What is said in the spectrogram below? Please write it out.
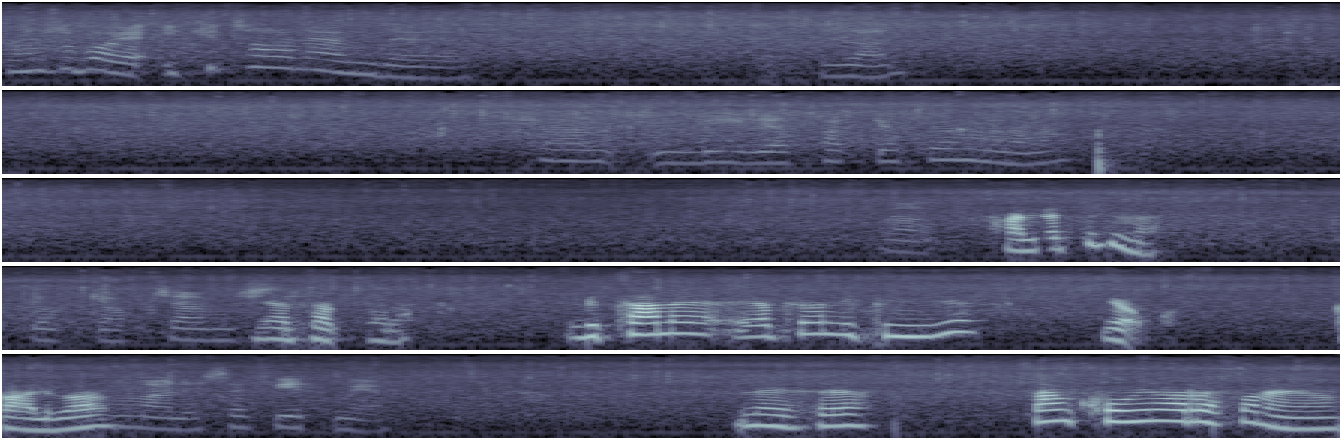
Kırmızı boya. iki tane hem de. Güzel. Şu an bir yatak yapıyorum ben ama. Hallettin mi? yok yapacağım işte. Yatakları. Bir tane yapıyorsun ikinci. Yok. Galiba. Maalesef yetmiyor. Neyse. Sen koyun arasana ya.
